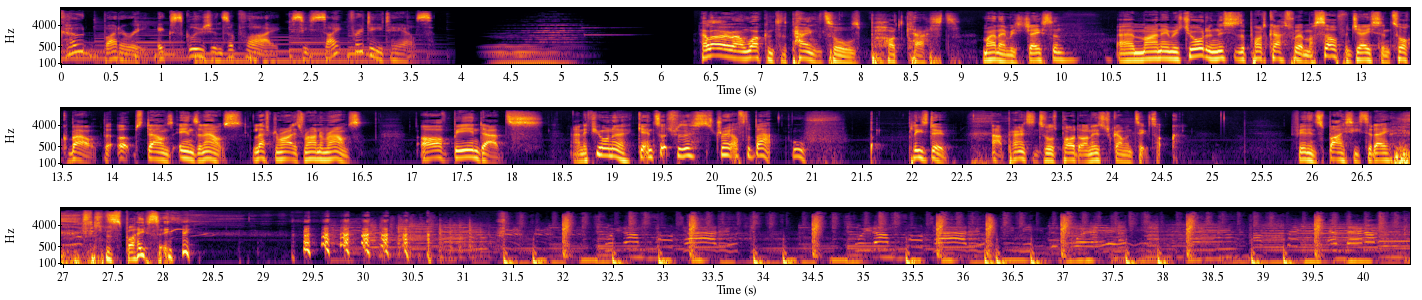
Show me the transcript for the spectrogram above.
Code BUTTERY. Exclusions apply. See site for details. Hello and welcome to the Parenting Tools podcast. My name is Jason. Uh, my name is Jordan. This is the podcast where myself and Jason talk about the ups, downs, ins, and outs, left and rights, round and rounds of being dads. And if you want to get in touch with us straight off the bat, oof, please do at Parenting Tools Pod on Instagram and TikTok. Feeling spicy today? Feeling Spicy.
